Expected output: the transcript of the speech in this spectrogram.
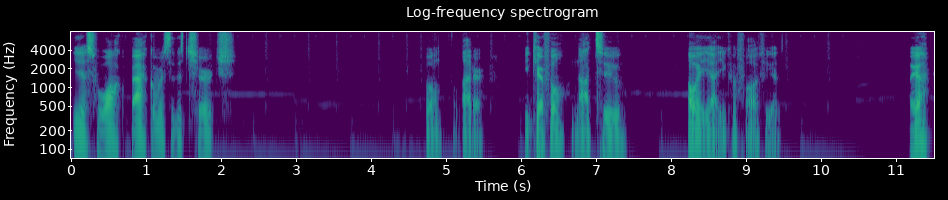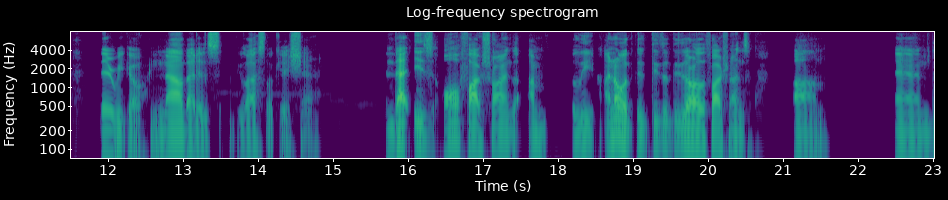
you just walk back over to the church. Boom, ladder. Be careful not to. Oh, wait, yeah, you can fall if you guys. But yeah, there we go. Now that is the last location. And that is all five shrines, I'm believe. I know these are these are all the five shrines. Um, and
